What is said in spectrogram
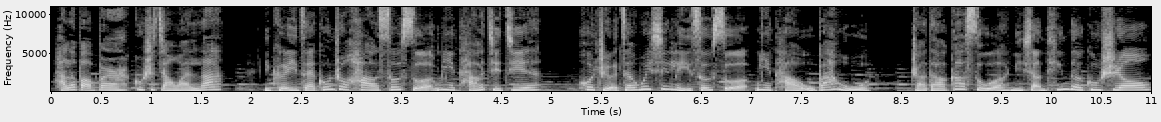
好了，宝贝儿，故事讲完啦。你可以在公众号搜索“蜜桃姐姐”，或者在微信里搜索“蜜桃五八五”，找到告诉我你想听的故事哦。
